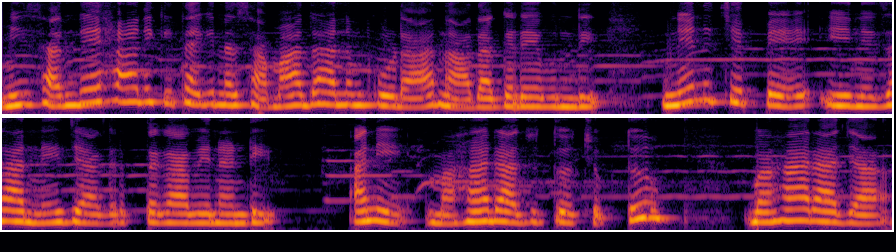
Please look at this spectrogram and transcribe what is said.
మీ సందేహానికి తగిన సమాధానం కూడా నా దగ్గరే ఉంది. నేను చెప్పే ఈ నిజాన్ని జాగ్రత్తగా వినండి. అని మహారాజుతో చెప్తూ మహారాజా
